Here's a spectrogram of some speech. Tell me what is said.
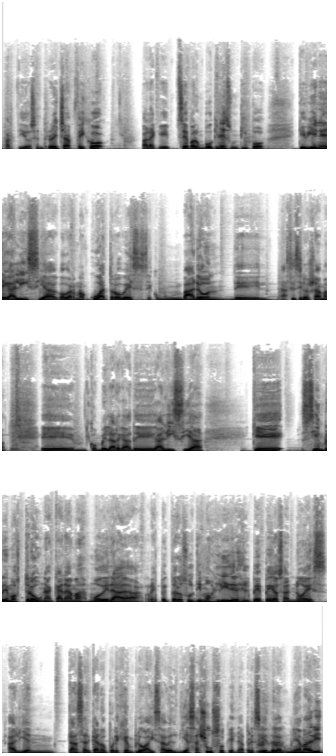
partido de centro derecha. Feijó, para que sepan un poco quién es, un tipo que viene de Galicia, gobernó cuatro veces, es como un varón, del, así se lo llama, eh, con B larga de Galicia que siempre mostró una cara más moderada respecto a los últimos líderes del PP, o sea, no es alguien tan cercano, por ejemplo, a Isabel Díaz Ayuso, que es la presidenta de la. Comunidad de Madrid,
